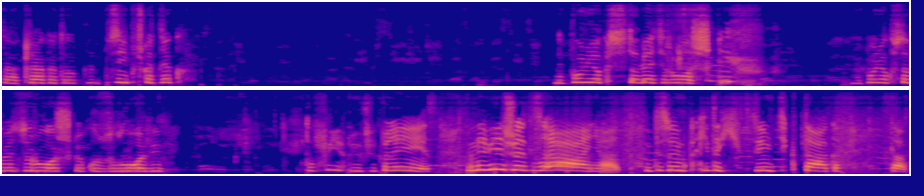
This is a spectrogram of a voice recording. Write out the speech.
Так, як это? Ціпочка, так. Не пам'ятаю, як вставляти рожки. Не пам'ятаю, як вставляти рожки кузлові. Да выключи, плиз. Ты не видишь, я занят. И ты своим какие-то хи- своим тик-така. Так.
